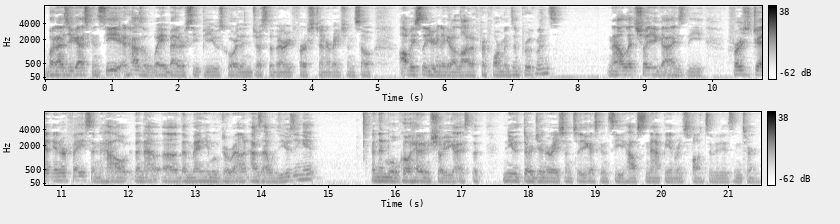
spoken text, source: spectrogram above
But as you guys can see, it has a way better CPU score than just the very first generation. So obviously you're going to get a lot of performance improvements. Now let's show you guys the first gen interface and how the, now, uh, the menu moved around as I was using it. And then we'll go ahead and show you guys the new third generation so you guys can see how snappy and responsive it is in turn.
